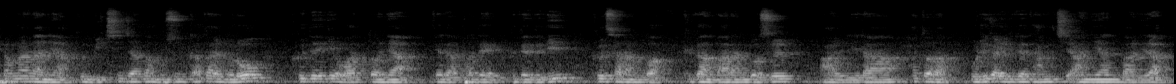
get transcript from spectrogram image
평안하냐? 그 미친 자가 무슨 까닭으로 그대에게 왔더냐? 대답하되 그대들이 그 사람과 그가 말한 것을 알리라 하더라. 우리가 이르되 당치 아니한 말이라.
